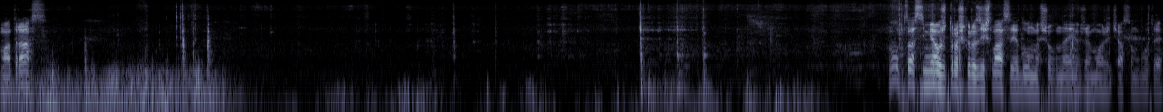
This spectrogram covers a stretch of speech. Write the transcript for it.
матрас. Ну, ця сім'я вже трошки розійшлася, я думаю, що в неї вже може часом бути.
